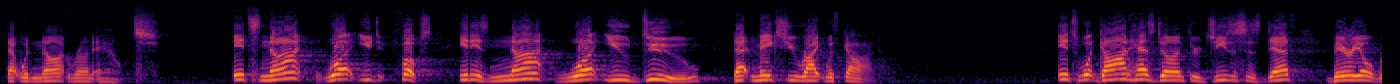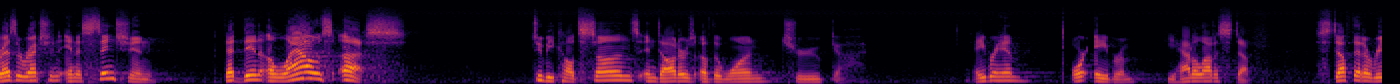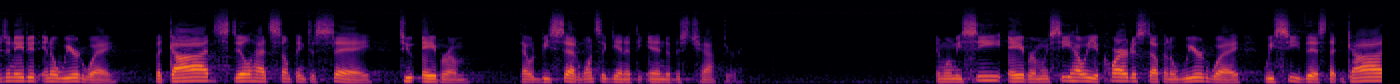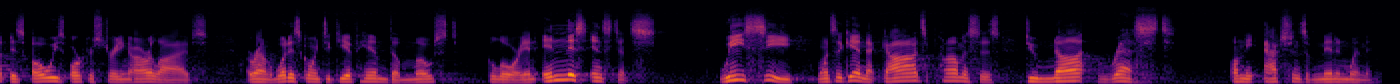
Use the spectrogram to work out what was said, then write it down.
that would not run out. It's not what you do. Folks, it is not what you do that makes you right with God. It's what God has done through Jesus' death, burial, resurrection, and ascension that then allows us to be called sons and daughters of the one true God. Abraham or Abram, he had a lot of stuff, stuff that originated in a weird way but God still had something to say to Abram that would be said once again at the end of this chapter. And when we see Abram, we see how he acquired his stuff in a weird way. We see this that God is always orchestrating our lives around what is going to give him the most glory. And in this instance, we see once again that God's promises do not rest on the actions of men and women,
